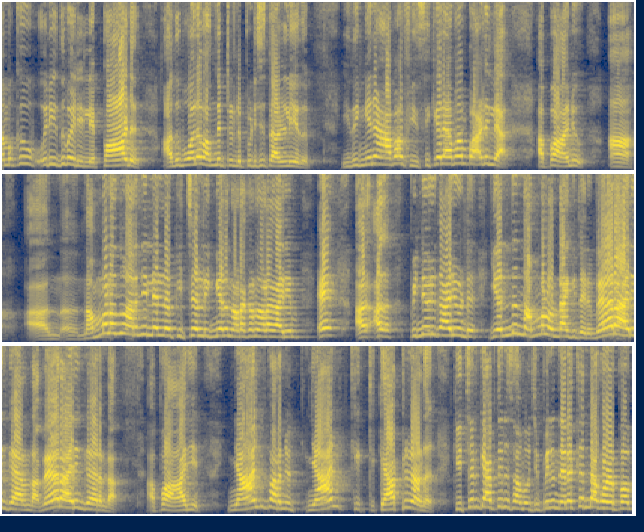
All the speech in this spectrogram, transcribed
നമുക്ക് ഒരു ഇത് വരില്ലേ പാട്. അതുപോലെ വന്നിട്ടുണ്ട് പിടിച്ച് തള്ളിയത്. ഇതിങ്ങനെ ആവാം ഫിസിക്കലാവാൻ പാടില്ല. അപ്പോൾ അനു ആ നമ്മളൊന്നും അറിഞ്ഞില്ലല്ലോ കിച്ചണിൽ ഇങ്ങനെ നടക്കണ കാര്യം. ഏ പിന്നെ ഒരു കാര്യമുണ്ട് എന്ത് നമ്മൾ ഉണ്ടാക്കി തരും? വേറെ ആരും കയറണ്ട വേറെ ആരും കയറണ്ട അപ്പൊ ആര്യൻ ഞാൻ പറഞ്ഞു ഞാൻ ക്യാപ്റ്റനാണ് കിച്ചൺ ക്യാപ്റ്റന് സംഭവിച്ചു. പിന്നെ നിനക്കെന്താ കുഴപ്പം?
